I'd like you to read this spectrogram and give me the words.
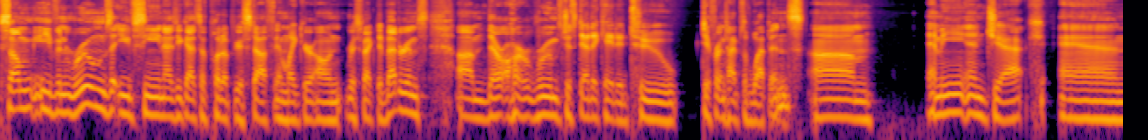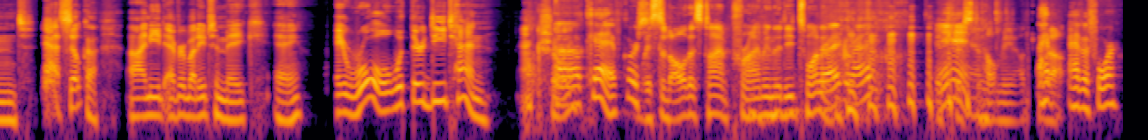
some even rooms that you've seen as you guys have put up your stuff in like your own respective bedrooms. Um, there are rooms just dedicated to different types of weapons. Um, Emmy and Jack and yeah, Silka. I need everybody to make a a roll with their D10. Actually, Okay, of course. Wasted all this time priming the D20. Right, right. Tristan, Damn. help me out. I have, I have a four.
